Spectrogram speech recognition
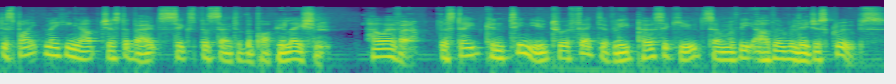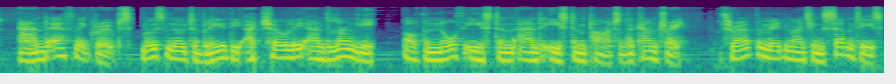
despite making up just about 6% of the population. However, the state continued to effectively persecute some of the other religious groups and ethnic groups, most notably the Acholi and Langi, of the northeastern and eastern parts of the country. Throughout the mid-1970s,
